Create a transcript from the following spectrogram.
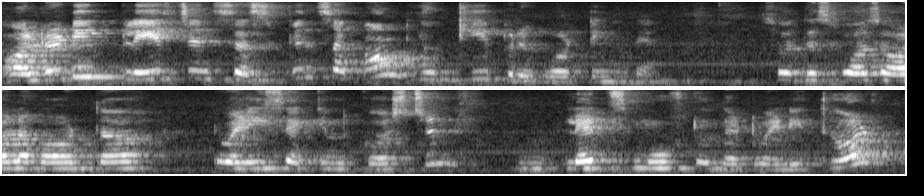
already placed in suspense account you keep reverting them so this was all about the 22nd question. Let's move to the 23rd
